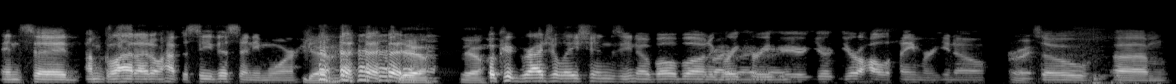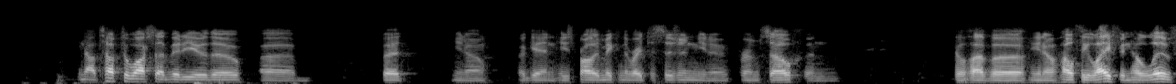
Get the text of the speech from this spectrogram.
and said, "I'm glad I don't have to see this anymore." Yeah. yeah, yeah, But congratulations, you know, blah blah blah, and a Right, great right, career. right. You're, you're you're a Hall of Famer, you know. right. So, um, now tough to watch that video though. Um, but you know, again, he's probably making the right decision, you know, for himself, and he'll have a you know healthy life, and he'll live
